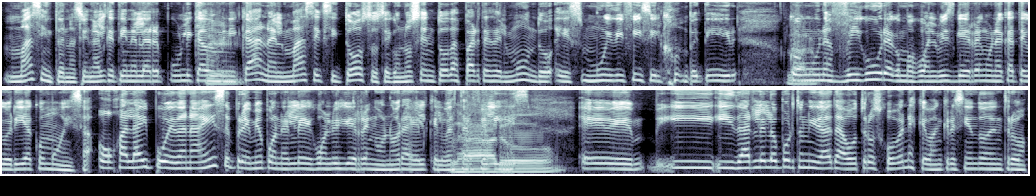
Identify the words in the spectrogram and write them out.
más internacional que tiene la República Sí. Dominicana, el más exitoso, se conoce en todas partes del mundo. Es muy difícil competir con una figura como Juan Luis Guerra en una categoría como esa. Ojalá y puedan a ese premio ponerle Juan Luis Guerra en honor a él, que él va a estar feliz. Eh, y, y darle la oportunidad a otros jóvenes que van creciendo dentro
